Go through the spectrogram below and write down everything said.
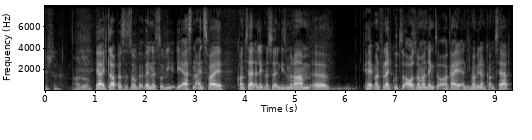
das stimmt. also. Ja, ich glaube, das ist so, wenn es so die, die ersten ein, zwei Konzerterlebnisse in diesem Rahmen äh, hält man vielleicht gut so aus, wenn man denkt so, oh geil, endlich mal wieder ein Konzert.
